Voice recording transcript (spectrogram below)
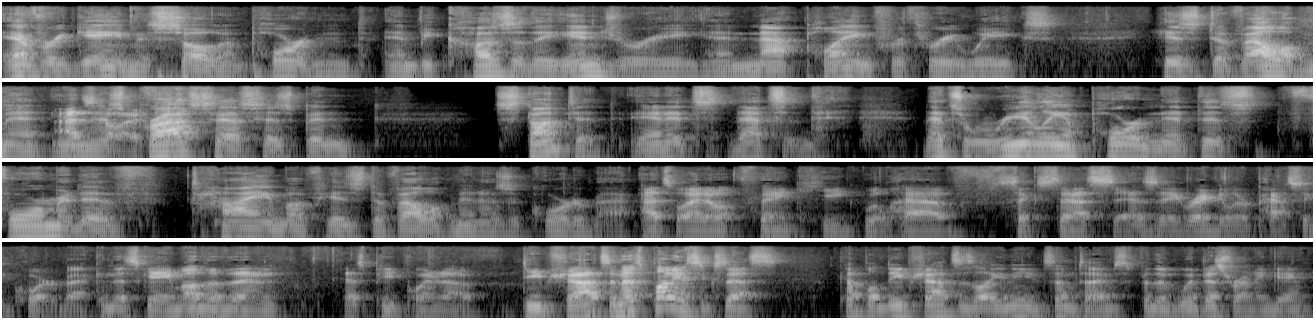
every game is so important, and because of the injury and not playing for three weeks, his development that's in this process feel. has been stunted, and it's that's that's really important at this formative time of his development as a quarterback. That's why I don't think he will have success as a regular passing quarterback in this game, other than as Pete pointed out, deep shots, and that's plenty of success. A couple deep shots is all you need sometimes for the, with this running game.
